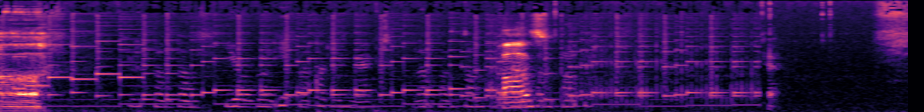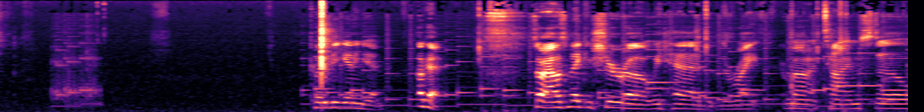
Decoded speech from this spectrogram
Bum, Pause. bum. Could begin again? Okay. Sorry, I was making sure uh, we had the right amount of time still,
